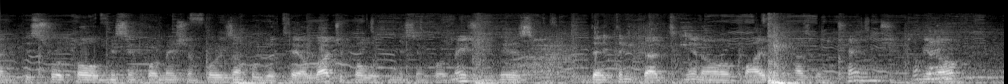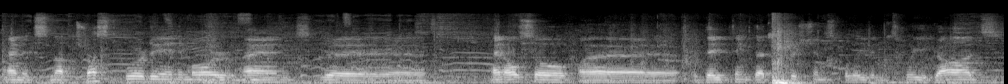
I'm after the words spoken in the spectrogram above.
and historical misinformation. For example, the theological misinformation is they think that you know Bible has been changed, you know, and it's not trustworthy anymore, and uh, and also uh, they think that Christians believe in three gods,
